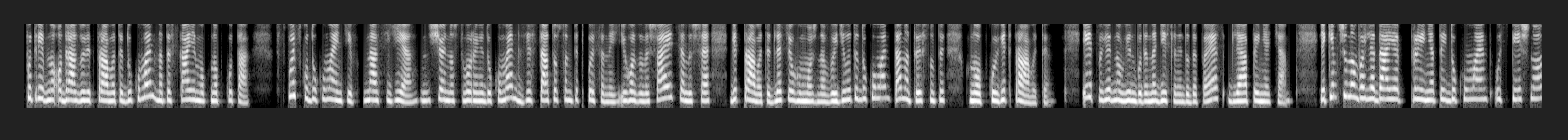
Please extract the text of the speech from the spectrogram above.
потрібно одразу відправити документ, натискаємо кнопку Так. В списку документів в нас є щойно створений документ зі статусом підписаний. Його залишається лише відправити. Для цього можна виділити документ та натиснути кнопку Відправити. І, відповідно, він буде надісланий до ДПС для прийняття. Яким чином виглядає прийнятий документ успішно?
